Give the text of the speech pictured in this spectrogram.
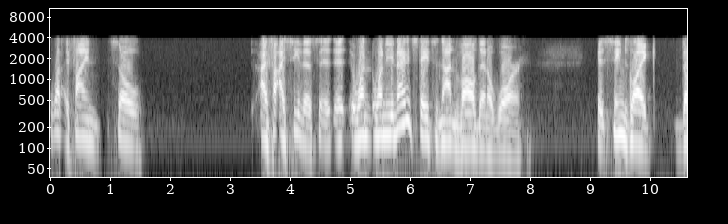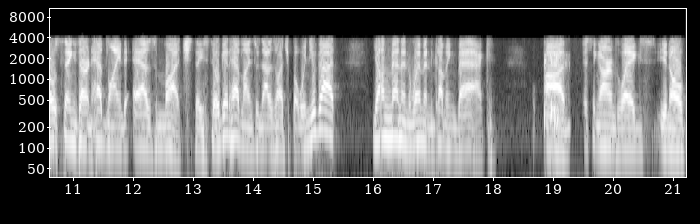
what I find so. I, I see this it, it, when when the United States is not involved in a war. It seems like those things aren't headlined as much. They still get headlines, but not as much. But when you got young men and women coming back, uh, missing arms, legs, you know,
